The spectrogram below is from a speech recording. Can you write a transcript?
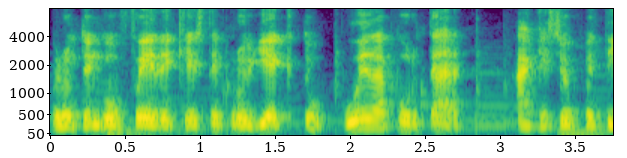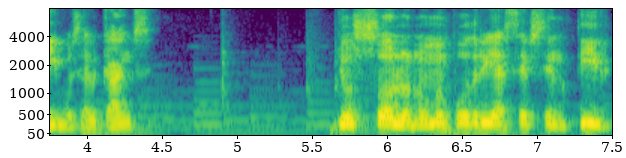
pero tengo fe de que este proyecto pueda aportar a que ese objetivo se alcance. Yo solo no me podría hacer sentir,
